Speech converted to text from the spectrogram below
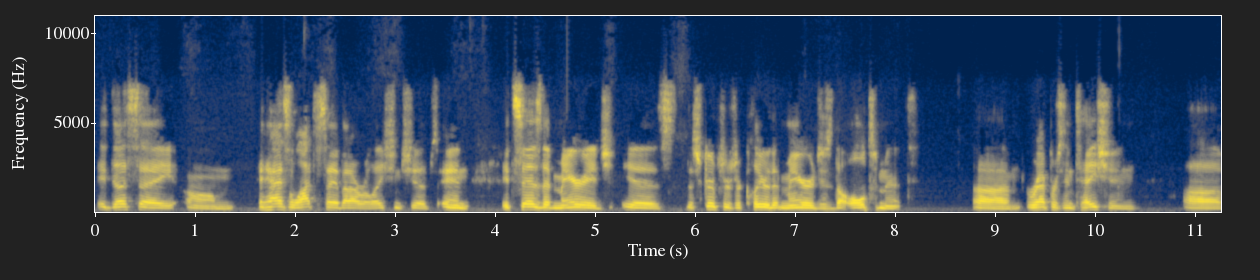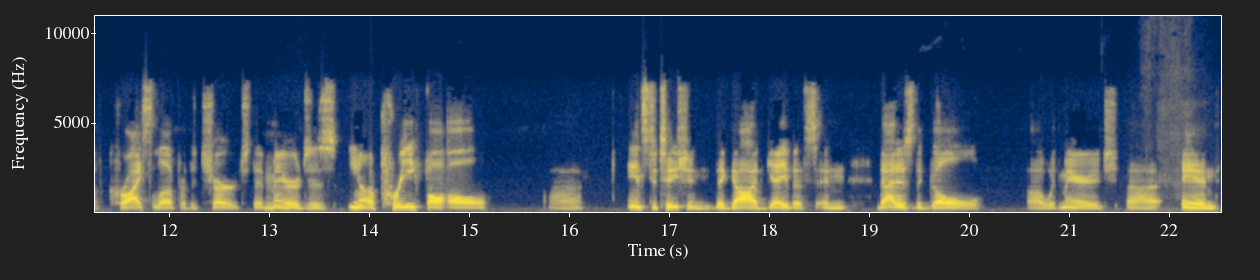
it does say um, it has a lot to say about our relationships, and it says that marriage is the scriptures are clear that marriage is the ultimate um, representation of Christ's love for the church. That mm-hmm. marriage is you know a pre-fall uh, institution that God gave us, and that is the goal uh, with marriage. Uh, and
